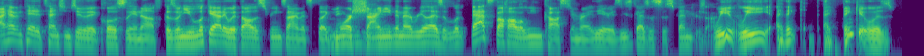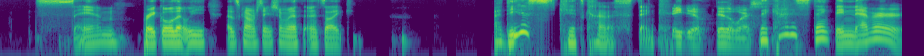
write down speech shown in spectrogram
I haven't paid attention to it closely enough because when you look at it with all the screen time, it's like more shiny than I realized. It look that's the Halloween costume right there. Is these guys with suspenders on? we we I think I think it was Sam Prakel that we had this conversation with, and it's like Adidas kids kind of stink. They do. They're the worst. They kind of stink. They never.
